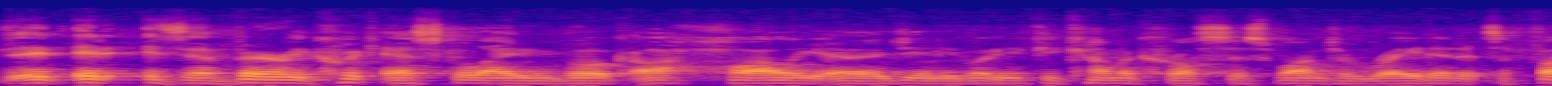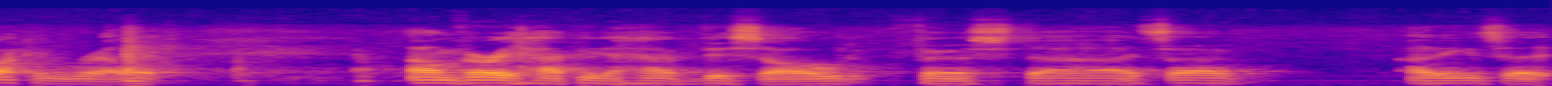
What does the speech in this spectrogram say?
it, it is a very quick escalating book. I highly urge anybody if you come across this one to read it. It's a fucking relic. I'm very happy to have this old first. Uh, it's a, I think it's a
